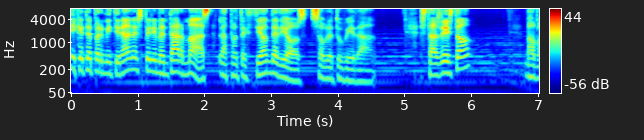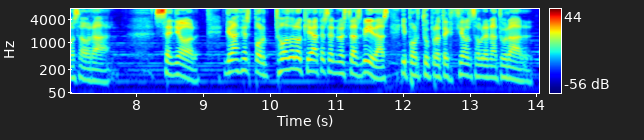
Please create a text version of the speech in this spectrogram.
y que te permitirán experimentar más la protección de Dios sobre tu vida. ¿Estás listo? Vamos a orar. Señor, gracias por todo lo que haces en nuestras vidas y por tu protección sobrenatural.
